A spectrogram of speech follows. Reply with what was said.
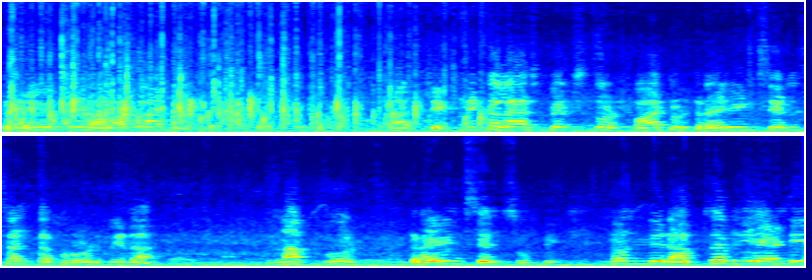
డ్రైవింగ్ మీద అవగాహన నాకు టెక్నికల్ ఆస్పెక్ట్స్ తోటి పాటు డ్రైవింగ్ సెన్స్ అంటాం రోడ్ మీద. నాకు డ్రైవింగ్ సెన్స్ ఉంది. నన్ను మీరు అబ్జర్వ్ చేయండి.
